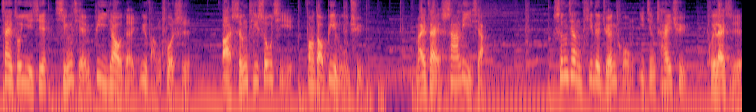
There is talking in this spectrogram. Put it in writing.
再做一些行前必要的预防措施，把绳梯收起，放到壁炉去，埋在沙砾下。升降梯的卷筒已经拆去，回来时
